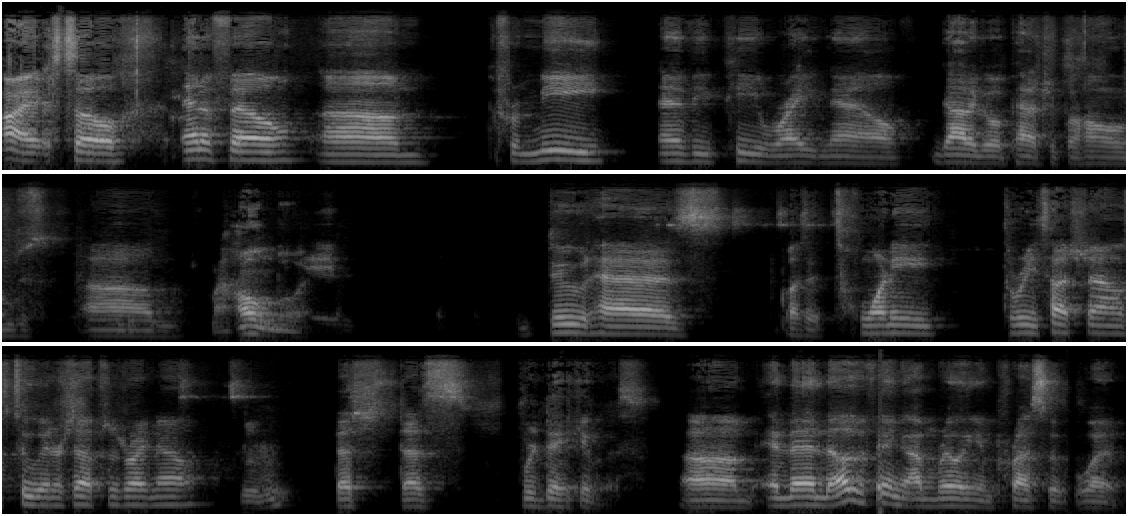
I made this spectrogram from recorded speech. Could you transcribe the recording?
All right, so NFL um, for me MVP right now got to go Patrick Mahomes. Um, My homeboy. Dude has was it twenty three touchdowns, two interceptions right now. Mhm. That's that's ridiculous. Um, and then the other thing I'm really impressed with what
